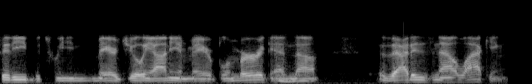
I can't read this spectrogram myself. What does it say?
City between Mayor Giuliani and Mayor Bloomberg, and mm-hmm. uh, that is now lacking.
